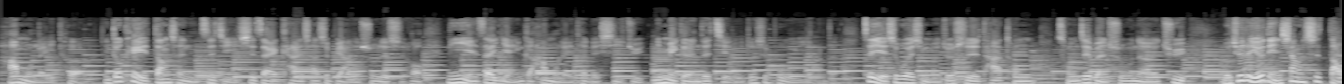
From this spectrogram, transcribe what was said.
哈姆雷特，你都可以当成你自己是在看莎士比亚的书的时候，你也在演一个哈姆雷特的戏剧。你每个人的解读都是不一样的，这也是为什么就是他从从这本书呢去，我觉得有点像是导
